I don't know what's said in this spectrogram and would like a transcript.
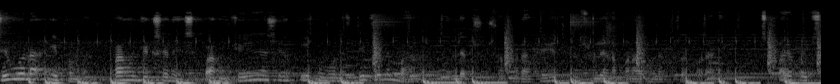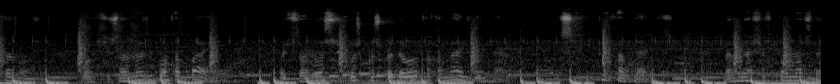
Σίγουρα είπαμε, υπάρχουν και εξαιρέσεις. Υπάρχουν και Έλληνες οι οποίοι έχουν βολευτεί και δεν πάνε να δουλέψουν στα χωράφια. Γιατί δεν σου λέει να πάνε να δουλέψουν στα χωράφια. Ας πάει ο Πακιστανός. Ο Πακιστανός λοιπόν θα πάει. Ο Πακιστανός 20-25 ευρώ θα βγάλει την ημέρα. Εσύ τι θα βγάλεις; Δηλαδή να σκεφτόμαστε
